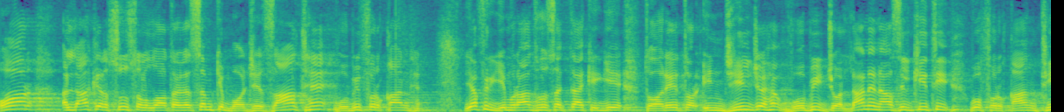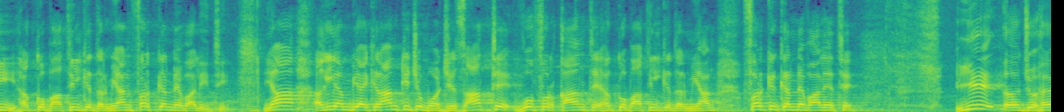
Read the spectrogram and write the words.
और अल्लाह के रसूल सल्लल्लाहु अलैहि वसल्लम के मोजात हैं, वो भी फ़ुरक़ान हैं। या फिर ये मुराद हो सकता है कि ये तौरेत और इंजील जो है, वो भी जो अल्लाह ने नाजिल की थी, वो फ़ुरक़ान थी, हक व बातिल के दरमियान फ़र्क करने वाली थी। या अगले अम्बिया कराम के जो मोजात थे, वो फ़ुरक़ान थे, हक व बातिल के दरमियान फ़र्क करने वाले थे। ये जो है,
